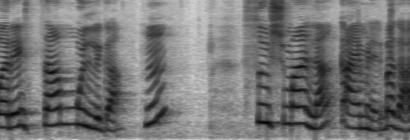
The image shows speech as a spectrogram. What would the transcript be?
परेशचा मुलगा सुषमाला काय म्हणेल बघा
